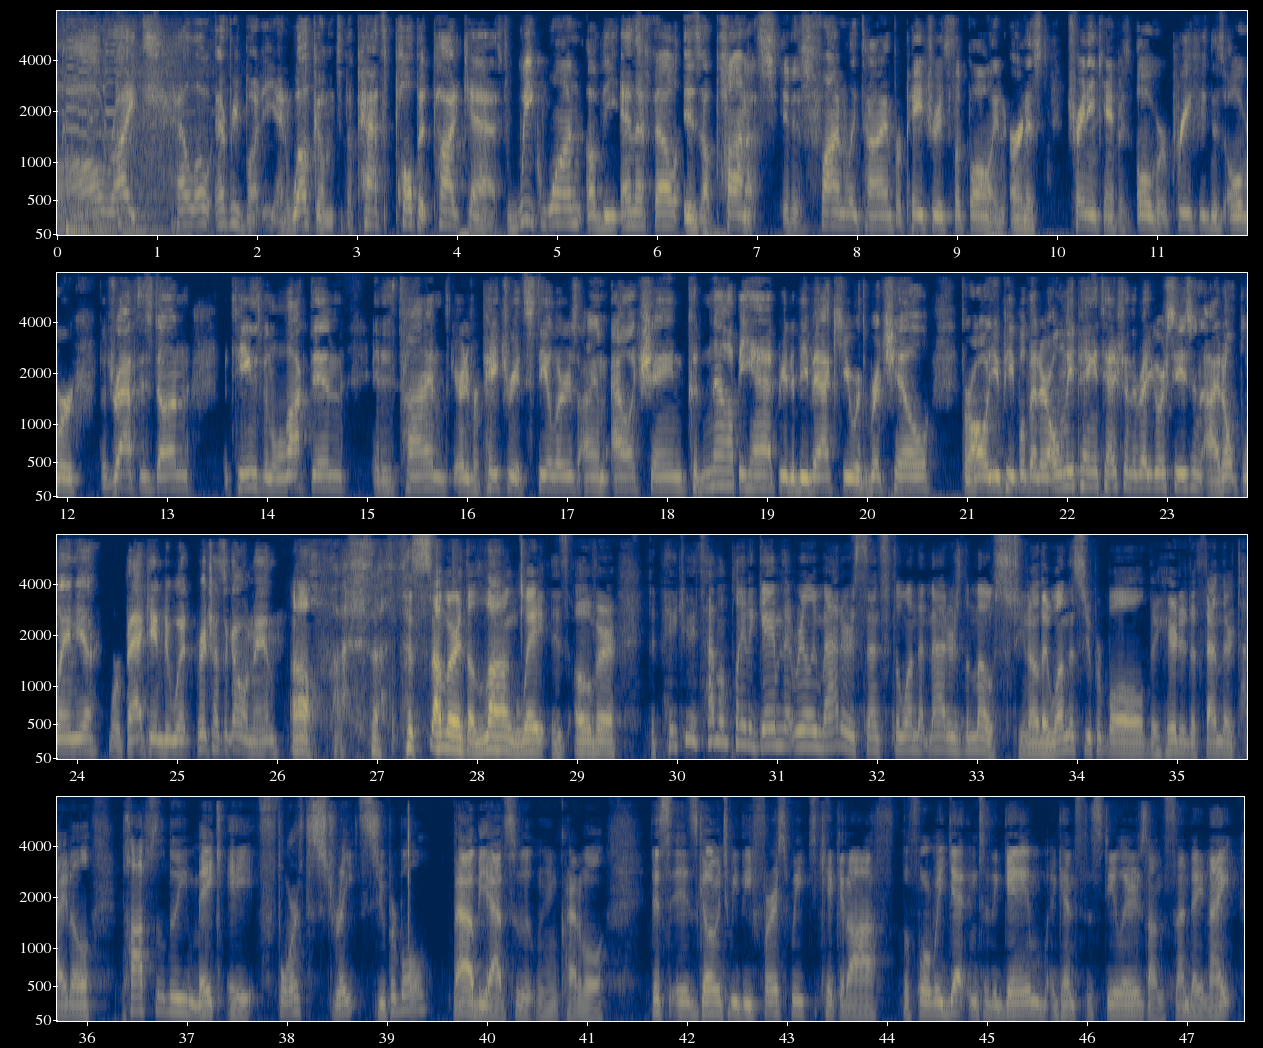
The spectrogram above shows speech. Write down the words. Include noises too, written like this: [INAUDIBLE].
All right. Hello, everybody, and welcome to the Pat's Pulpit Podcast. Week one of the NFL is upon us. It is finally time for Patriots football in earnest. Training camp is over. Preseason is over. The draft is done. The team's been locked in. It is time to get ready for Patriots Steelers. I am Alec Shane. Could not be happier to be back here with Rich Hill. For all you people that are only paying attention to the regular season, I don't blame you. We're back into it. Rich, how's it going, man? Oh, [LAUGHS] the summer, the long wait is over. The Patriots haven't played a game that really matters since the one that matters the most. You know, they won the Super Bowl. They're here to defend their title, possibly make a fourth straight Super Bowl. That would be absolutely incredible. This is going to be the first week to kick it off. Before we get into the game against the Steelers on Sunday night,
